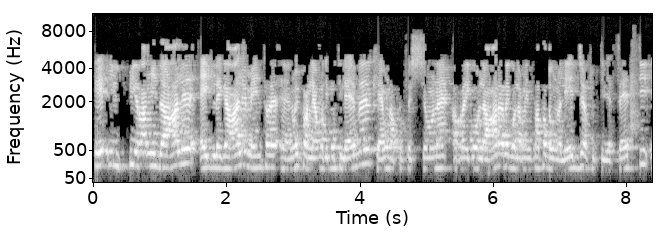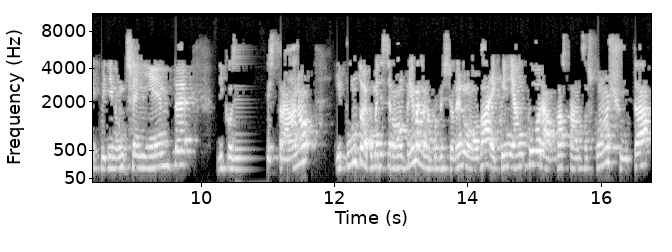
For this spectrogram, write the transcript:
il piramidale è illegale, mentre eh, noi parliamo di multilevel, che è una professione regolare, regolamentata da una legge a tutti gli effetti, e quindi non c'è niente di così strano. Il punto è, come dicevamo prima, che è una professione nuova e quindi ancora abbastanza sconosciuta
